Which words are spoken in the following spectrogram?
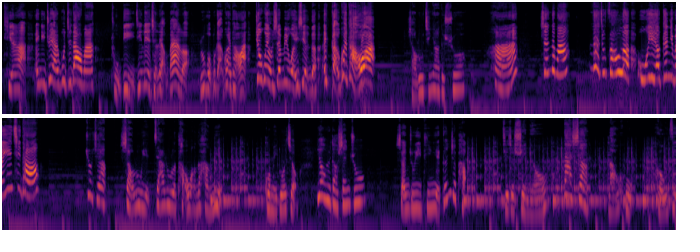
天啊！哎，你居然不知道吗？土地已经裂成两半了，如果不赶快逃啊，就会有生命危险的！哎，赶快逃啊！”小鹿惊讶地说：“哈，真的吗？那就糟了，我也要跟你们一起逃。”就这样，小鹿也加入了逃亡的行列。过没多久，又遇到山猪，山猪一听也跟着跑。接着，水牛、大象、老虎、猴子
